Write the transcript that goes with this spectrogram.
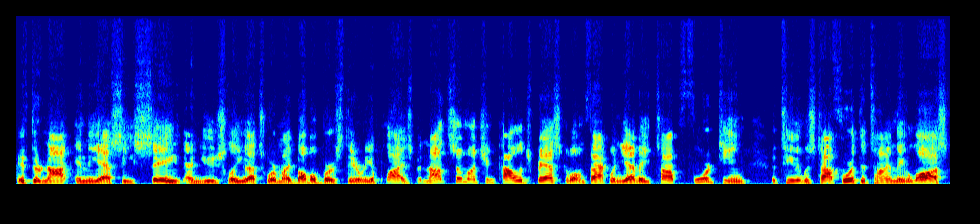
if they're not in the SEC, and usually that's where my bubble burst theory applies, but not so much in college basketball. In fact, when you have a top four team, a team that was top four at the time they lost,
